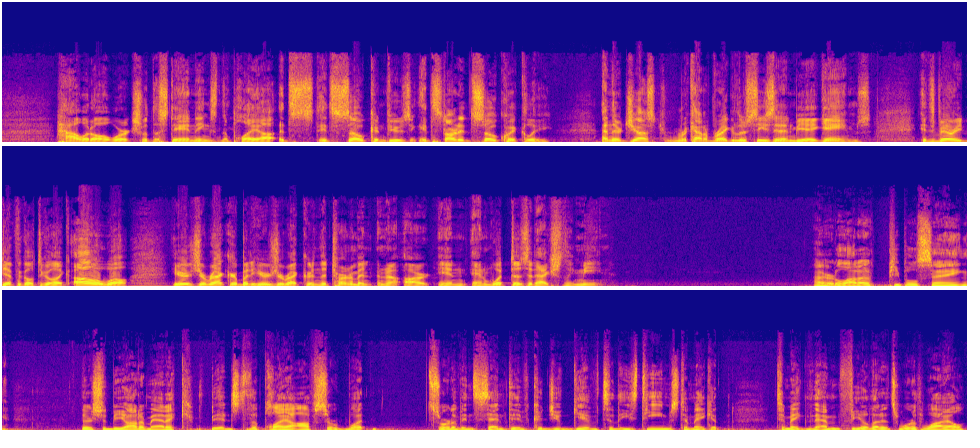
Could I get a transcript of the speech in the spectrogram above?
how it all works with the standings and the playoff? It's it's so confusing. It started so quickly, and they're just kind of regular season NBA games. It's very difficult to go like, oh well, here's your record, but here's your record in the tournament, and are in and what does it actually mean? I heard a lot of people saying there should be automatic bids to the playoffs, or what sort of incentive could you give to these teams to make it to make them feel that it's worthwhile?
